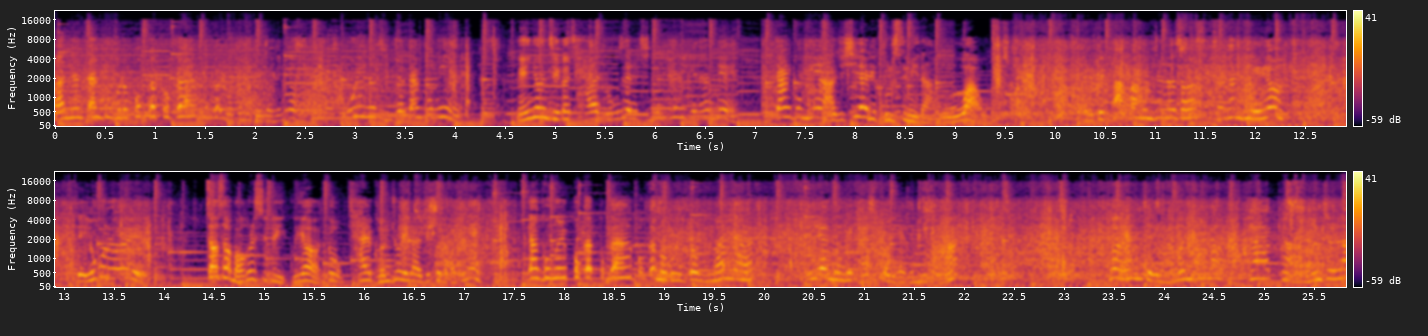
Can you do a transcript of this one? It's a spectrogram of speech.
만난 땅콩으로 볶아볶아 볶아 먹으면 되거든요. 올해는 진짜 땅콩이 매년 제가 잘 농사를 짓는 편이긴 한데 땅콩이 아주 씨알이 굵습니다. 와우. 이렇게 빡빡 문질러서 세척한 뒤에요. 네, 요거를 쪄서 먹을 수도 있고요. 또 잘 건조해가지고 나중에 땅콩을 볶아볶아 볶아 먹으면 또 맛날 1년 내내 가식거리가 됩니다. 문질러 문질러 팍팍 문질러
